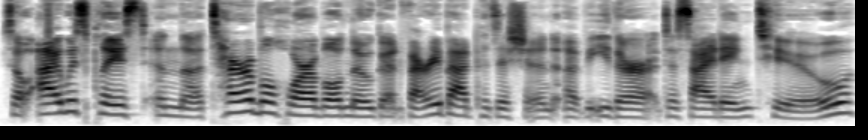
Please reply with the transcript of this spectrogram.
So I was placed in the terrible, horrible, no good, very bad position of either deciding to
